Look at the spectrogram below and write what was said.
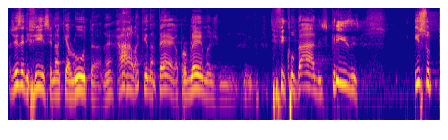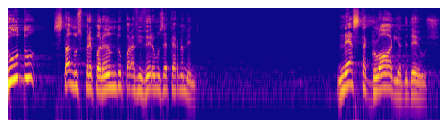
Às vezes é difícil, né, que a luta, né, rala aqui na terra, problemas, dificuldades, crises. Isso tudo está nos preparando para vivermos eternamente. Nesta glória de Deus,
